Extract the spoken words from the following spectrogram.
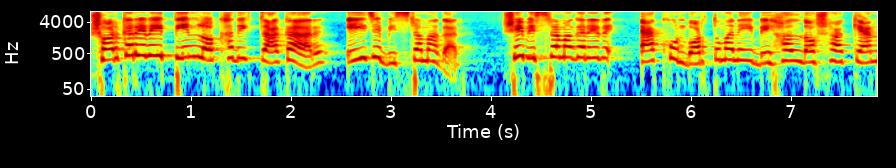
সরকারের এই তিন লক্ষাধিক টাকার এই যে বিশ্রামাগার, সেই বিশ্রামাগারের এখন বর্তমানে এই বেহাল দশা কেন?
